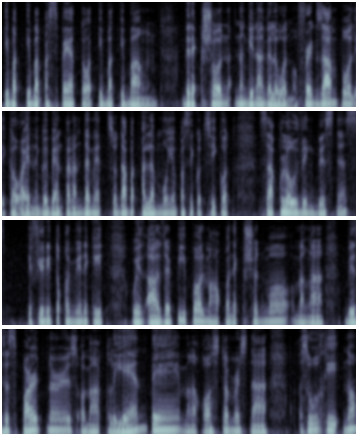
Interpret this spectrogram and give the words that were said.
iba't ibang aspeto at iba't ibang direksyon ng ginagalawan mo. For example, ikaw ay nagbebenta ng damit, so dapat alam mo yung pasikot-sikot sa clothing business. If you need to communicate with other people, mga connection mo, mga business partners o mga kliyente, mga customers na suki, no?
